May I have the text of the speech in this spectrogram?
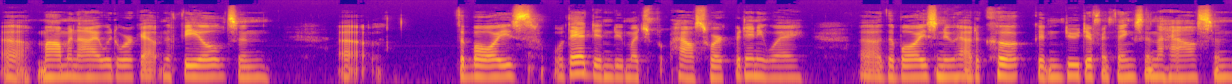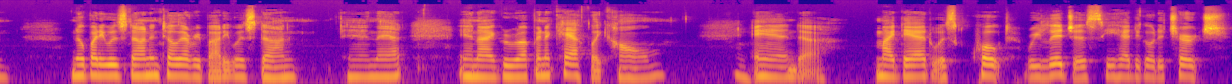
Uh, Mom and I would work out in the fields and uh, the boys, well, Dad didn't do much housework, but anyway, uh, the boys knew how to cook and do different things in the house, and nobody was done until everybody was done, and that. And I grew up in a Catholic home, mm-hmm. and uh, my dad was quote religious. He had to go to church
